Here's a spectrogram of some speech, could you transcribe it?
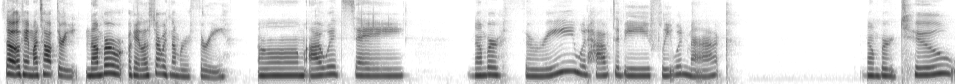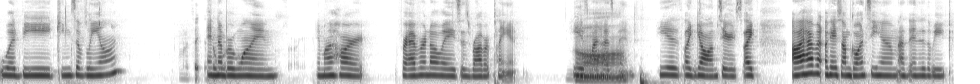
So, okay, my top 3. Number Okay, let's start with number 3. Um I would say number 3 would have to be Fleetwood Mac. Number 2 would be Kings of Leon. I'm gonna take And number one, in my heart, forever and always, is Robert Plant. He is my husband. He is like y'all. I'm serious. Like I haven't. Okay, so I'm going to see him at the end of the week.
